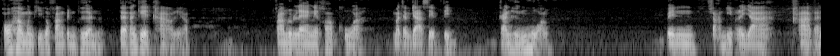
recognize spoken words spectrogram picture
เพราะว่าบางทีก็ฟังเป็นเพื่อน แต่สังเกตข่าวนี่ครับ ความรุนแรงในครอบครัว มาจากยาเสพติด การหึงหวง เป็นสามีภรรยาฆ่ากัน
